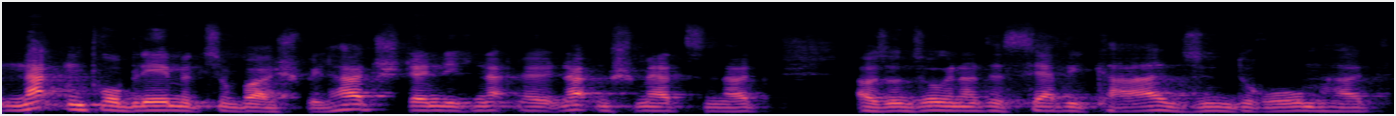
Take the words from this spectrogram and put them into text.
Nackenprobleme zum Beispiel hat, ständig äh, Nackenschmerzen hat, also ein sogenanntes Zervikalsyndrom hat,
